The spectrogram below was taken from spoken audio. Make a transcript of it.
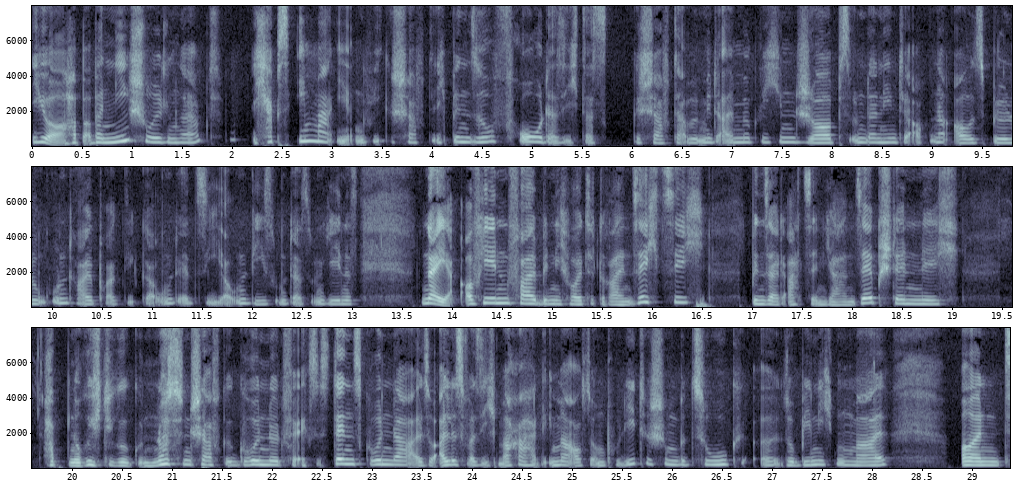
ja, habe aber nie Schulden gehabt. Ich habe es immer irgendwie geschafft. Ich bin so froh, dass ich das geschafft habe mit allen möglichen Jobs und dann hinterher auch eine Ausbildung und Heilpraktiker und Erzieher und dies und das und jenes. Naja, auf jeden Fall bin ich heute 63, bin seit 18 Jahren selbstständig, habe eine richtige Genossenschaft gegründet für Existenzgründer. Also alles, was ich mache, hat immer auch so einen politischen Bezug. Äh, so bin ich nun mal. Und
